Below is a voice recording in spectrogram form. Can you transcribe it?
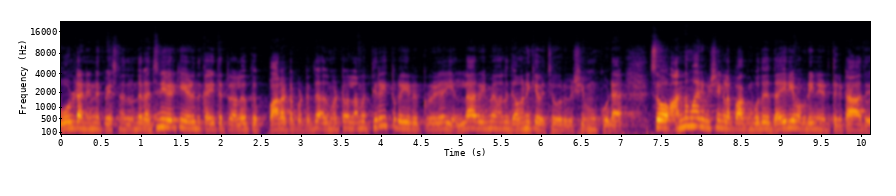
போல்டாக நின்று பேசினது வந்து ரஜினி வரைக்கும் எழுந்து கைத்தட்டுற அளவுக்கு பாராட்டப்பட்டது. அது மட்டும் இல்லாமல் திரைத்துறை இருக்கிற எல்லாரையுமே வந்து கவனிக்க வச்ச ஒரு விஷயமும் கூட. ஸோ அந்த மாதிரி விஷயங்களை பார்க்கும்போது தைரியம் அப்படின்னு எடுத்துக்கிட்டால் அது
